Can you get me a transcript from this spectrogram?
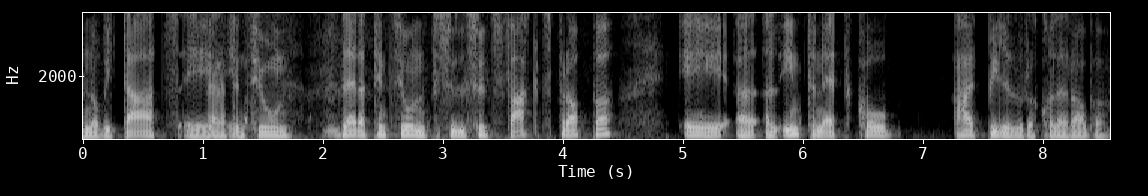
novitats e... Era e- attenzione. bler attenzione sul, suls facts proprio e uh, l'internet co hai piglia dura quella roba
